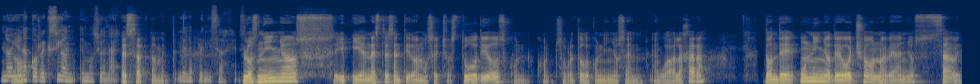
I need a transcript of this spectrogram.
No hay una corrección emocional. Exactamente. Del aprendizaje. Los niños, y, en este sentido hemos hecho estudios, con, sobre todo con niños en, en, Guadalajara, donde un niño de 8 o 9 años sabe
